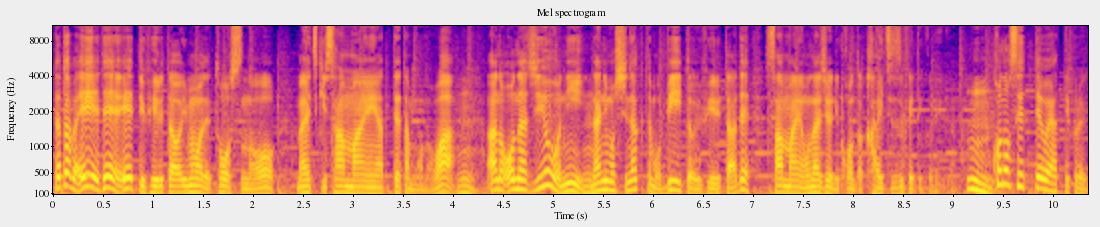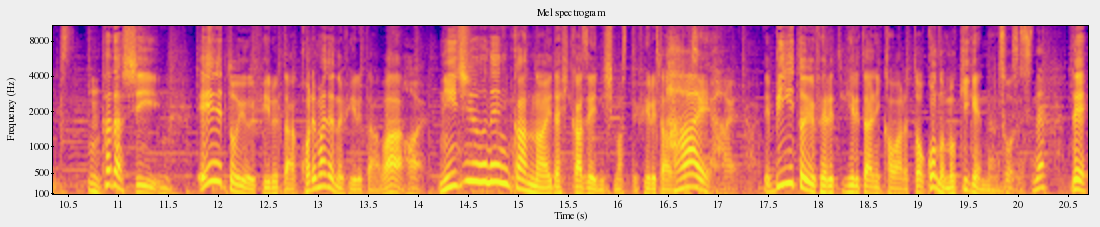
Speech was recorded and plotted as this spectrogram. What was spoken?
例えば A で A っていうフィルターを今まで通すのを毎月3万円やってたものは、うん、あの同じように何もしなくても B というフィルターで3万円同じように今度買い続けてくれる、うん、この設定をやってくれるんです、うん、ただし、A というフィルターこれまでのフィルターは20年間の間非課税にしますというフィルターです、はいはいで B というフィルターに変わると今度無期限になるんですそうですね。で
